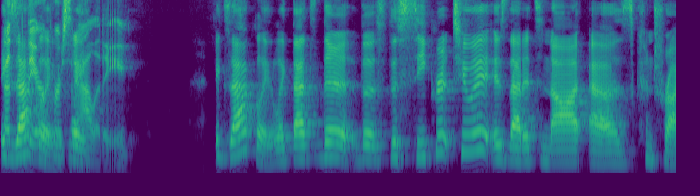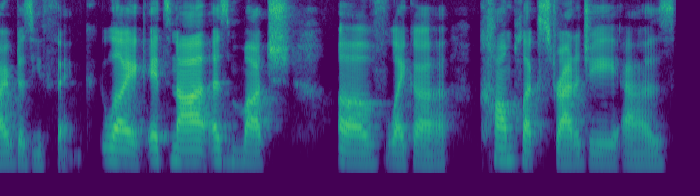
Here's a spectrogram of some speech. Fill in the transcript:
That's their exactly like personality. exactly like that's the the the secret to it is that it's not as contrived as you think like it's not as much of like a complex strategy as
